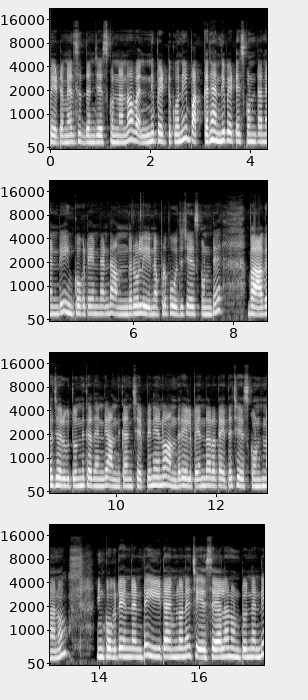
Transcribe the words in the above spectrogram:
పీట మీద సిద్ధం చేసుకున్నాను అవన్నీ పెట్టుకొని పక్కనే అన్నీ పెట్టేసుకుంటానండి. ఇంకొకటి ఏంటంటే అందరూ లేనప్పుడు పూజ చేసుకుంటే బాగా జరుగుతుంది కదండి. అందుకని చెప్పి నేను అందరూ వెళ్ళిపోయిన తర్వాత అయితే చేసుకుంటున్నాను. ఇంకొకటి ఏంటంటే ఈ టైంలోనే చేసేయాలని ఉంటుందండి.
